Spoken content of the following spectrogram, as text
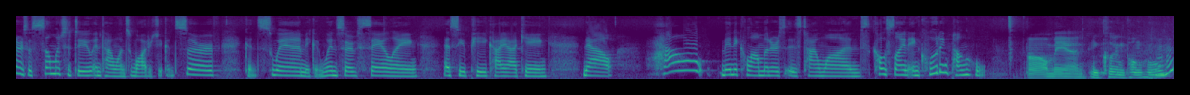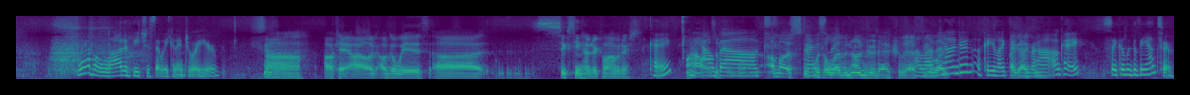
waters. There's so much to do in Taiwan's waters. You can surf, you can swim, you can windsurf, sailing, SUP, kayaking. Now, how many kilometers is Taiwan's coastline, including Penghu? Oh man, including Penghu. Mm-hmm. We have a lot of beaches that we can enjoy here. Uh, okay, I'll, I'll go with uh, 1,600 kilometers. Okay. Wow, How that's a big about? I'm gonna stick with 1100. Actually, I feel like 1100? okay, you like that I- I number, could- huh? Okay, let's take a look at the answer.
